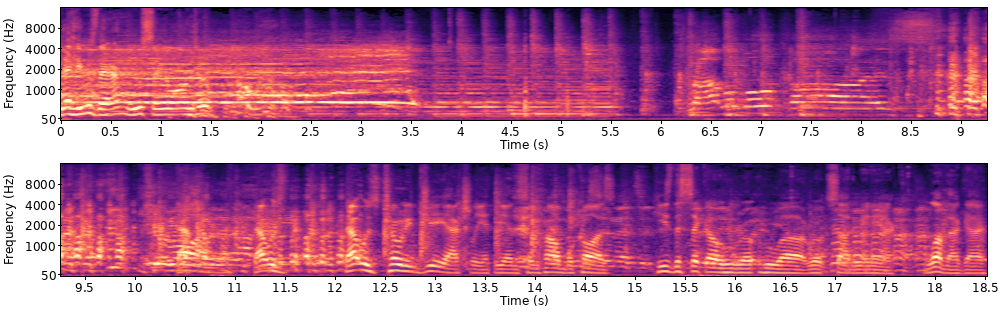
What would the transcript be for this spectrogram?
Yeah, he was there. He was singing along too. That was that was Tony G actually at the end saying probable cause. He's the sicko who wrote who uh, wrote Sodomaniac. Love that guy.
